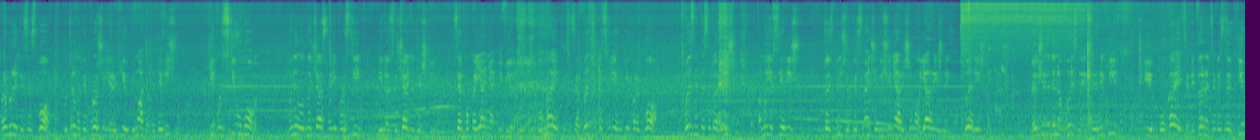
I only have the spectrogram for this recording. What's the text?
примиритися з Богом, отримати прощення гріхів і мати життя вічне, є прості умови. Вони одночасно і прості, і надзвичайно тяжкі. Це покаяння і віра. Покаятися це визнати свої гріхи перед Богом, визнати себе грішним, а ми є всі грішні. Хтось більше, хтось менше, ми щодня грішимо. Я грішний, ви грішний. Але якщо людина визнає свої гріхи і покається, відвернеться від злих діл,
